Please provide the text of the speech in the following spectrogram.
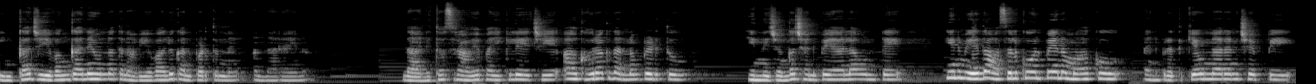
ఇంకా జీవంగానే ఉన్న అతని అవయవాలు కనపడుతున్నాయి అన్నారాయన దానితో శ్రావ్య పైకి లేచి ఆ ఘోరకు దండం పెడుతూ ఈ నిజంగా చనిపోయేలా ఉంటే ఈయన మీద ఆశలు కోల్పోయిన మాకు ఆయన బ్రతికే ఉన్నారని చెప్పి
